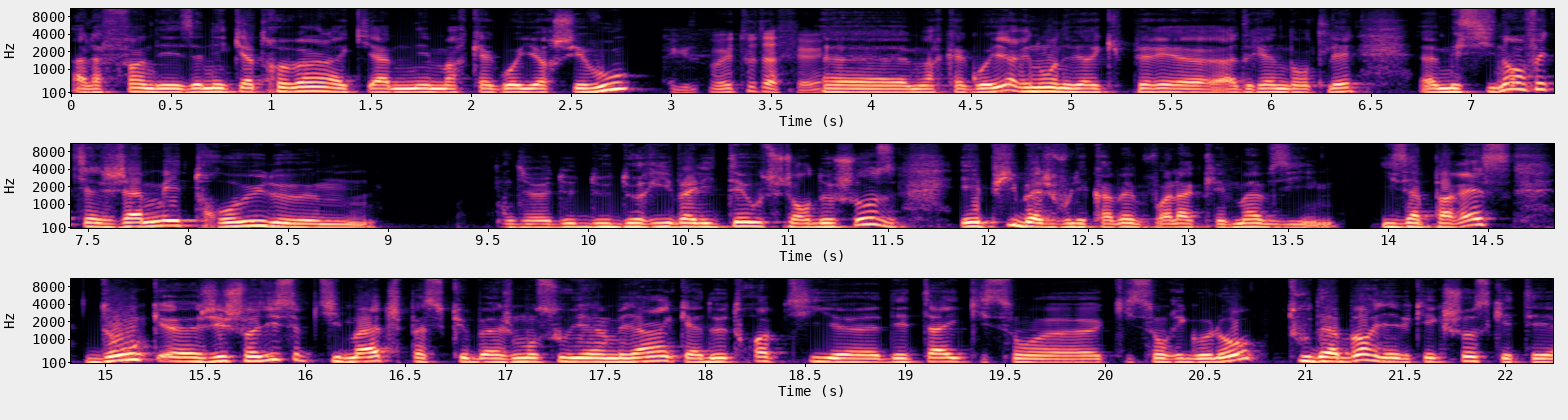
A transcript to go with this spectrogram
à la fin des années 80, là, qui a amené Marc Aguirre chez vous. Oui, tout à fait. Marc Aguirre, et nous, on avait récupéré Adrien Dantelet. Mais sinon, en fait, il n'y a jamais trop eu de... De, rivalité ou ce genre de choses. Et puis, bah, je voulais quand même voilà, que les Mavs, ils apparaissent. Donc euh, j'ai choisi ce petit match parce que bah, je m'en souviens bien qu'il y a deux trois petits euh, détails qui sont euh, qui sont rigolos. Tout d'abord, il y avait quelque chose qui était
